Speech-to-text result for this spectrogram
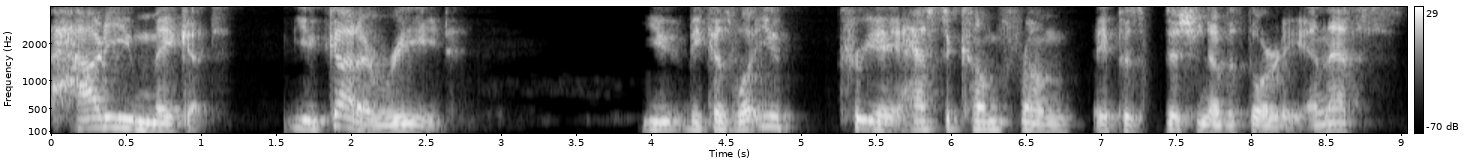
how do you make it? You got to read. You because what you create has to come from a position of authority, and that's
